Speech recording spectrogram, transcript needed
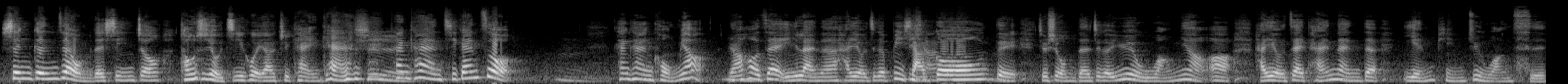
深根在我们的心中，同时有机会要去看一看，是 看看旗杆座，嗯，看看孔庙，然后在宜兰呢，还有这个碧霞宫，对，就是我们的这个岳武王庙啊，还有在台南的延平郡王祠，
